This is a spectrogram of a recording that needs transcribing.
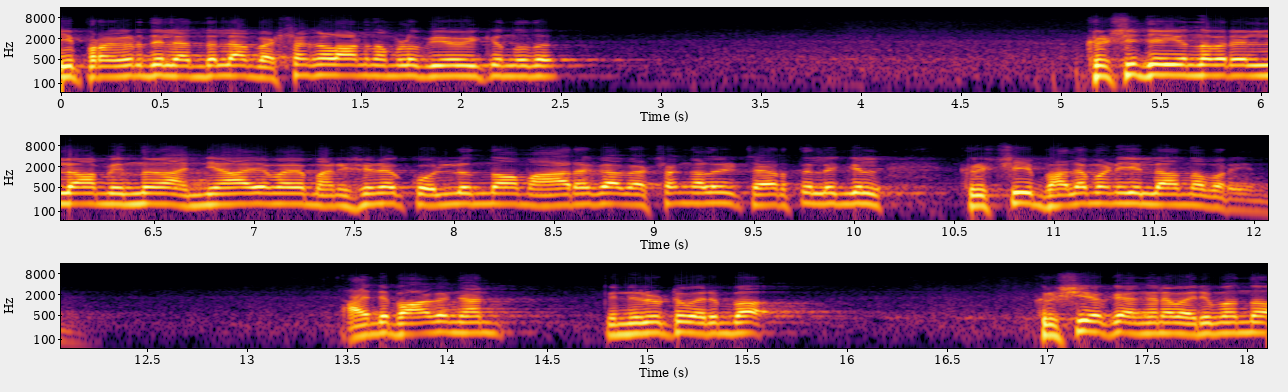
ഈ പ്രകൃതിയിൽ എന്തെല്ലാം വിഷങ്ങളാണ് നമ്മൾ ഉപയോഗിക്കുന്നത്? കൃഷി ചെയ്യുന്നവരെല്ലാം ഇന്ന് അന്യായമായ മനുഷ്യനെ കൊല്ലുന്ന മാരക വിഷങ്ങൾ ചേർത്തില്ലെങ്കിൽ കൃഷി ഫലമണിയില്ല എന്ന് പറയുന്നു അതിന്റെ ഭാഗം ഞാൻ പിന്നിലോട്ട് വരുമ്പോൾ കൃഷിയൊക്കെ എങ്ങനെ വരുമെന്ന്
